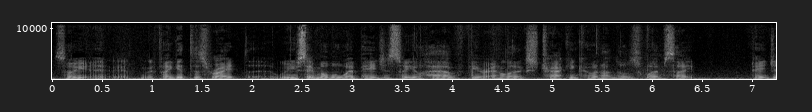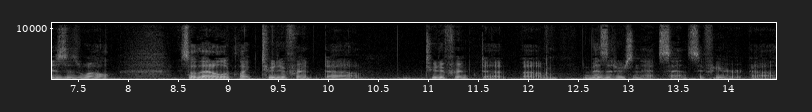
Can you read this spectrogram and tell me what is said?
so if I get this right, uh, when you say mobile web pages, so you'll have your analytics tracking code on those website pages as well. So that'll look like two different uh, two different uh, um, visitors in that sense if you're uh,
